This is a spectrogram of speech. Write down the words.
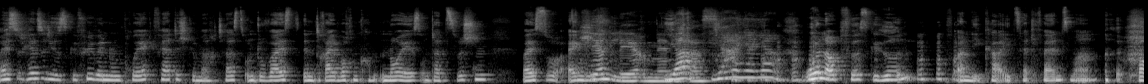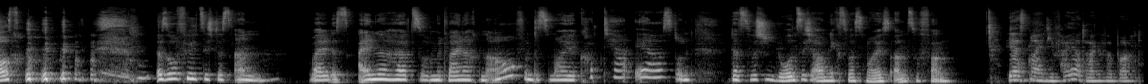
Weißt du, kennst du dieses Gefühl, wenn du ein Projekt fertig gemacht hast und du weißt, in drei Wochen kommt ein neues und dazwischen weißt du, eigentlich. Hirnlehren nennt ja, ich das. Ja, ja, ja. Urlaub fürs Gehirn. An die KIZ-Fans mal raus. so fühlt sich das an. Weil das eine hört so mit Weihnachten auf und das neue kommt ja erst und dazwischen lohnt sich auch nichts, was Neues anzufangen. Wie hast du eigentlich die Feiertage verbracht?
